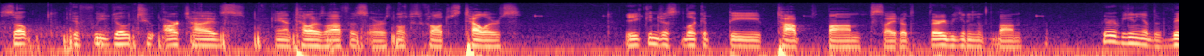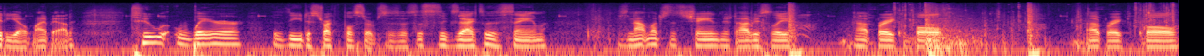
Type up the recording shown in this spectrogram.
So, if we go to archives and teller's office, or as most people call it, just tellers, you can just look at the top bomb site, or the very beginning of the bomb, very beginning of the video, my bad, to where the destructible services is. This is exactly the same. There's not much that's changed, obviously. Not breakable. Not breakable.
